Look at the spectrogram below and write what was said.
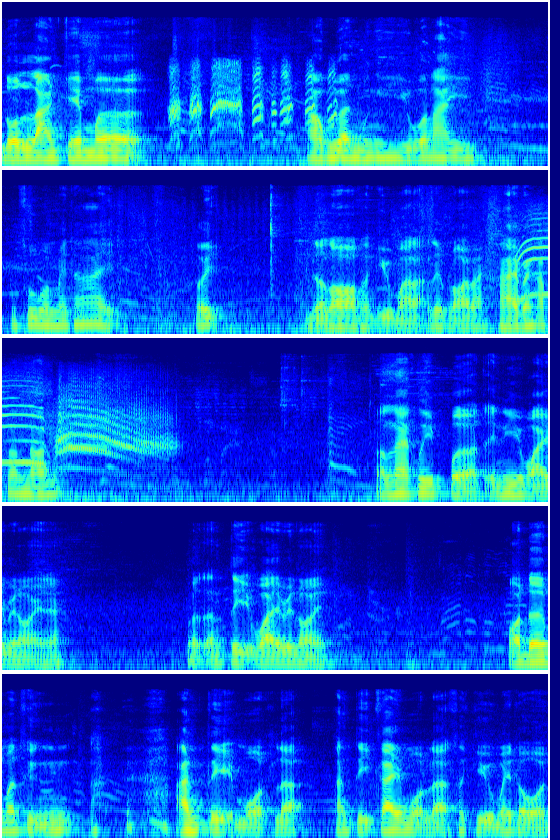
โดนลานเกมเมอร์เอาเพื่อนมึงหิวอะไรสู้มันไม่ได้เฮ้ยเดี๋ยวรอสกิลมาละเรียบร้อยไหมหายไปครับน้อนๆตอนแรกรีบเปิดไอ้นี่ไวไปหน่อยนะเปิดอันติไวไปหน่อย อเดินมาถึง อันติหมดแล้ว อันติใกล้หมดแล้ว สกิลไม่โดน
